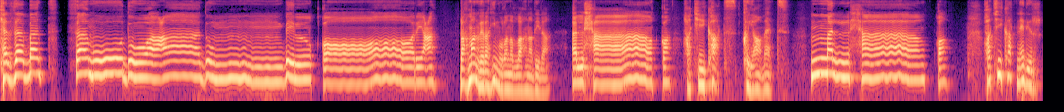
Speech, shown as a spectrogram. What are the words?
كذبت ثمود وعاد بالقارعة. Rahman ve Rahim olan Allah'ın adıyla El-Hakka Hakikat, kıyamet Mel-Hakka Hakikat nedir?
